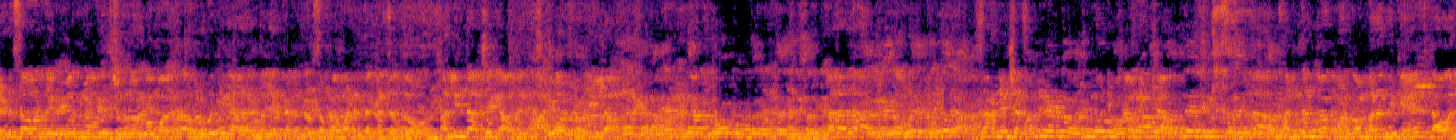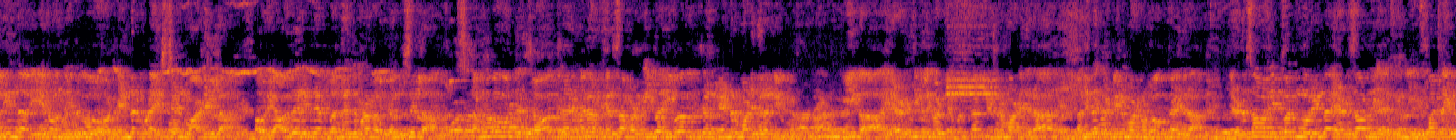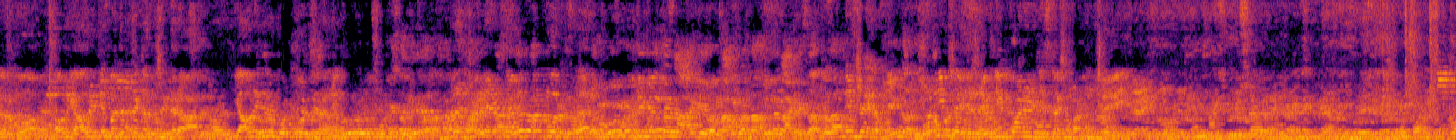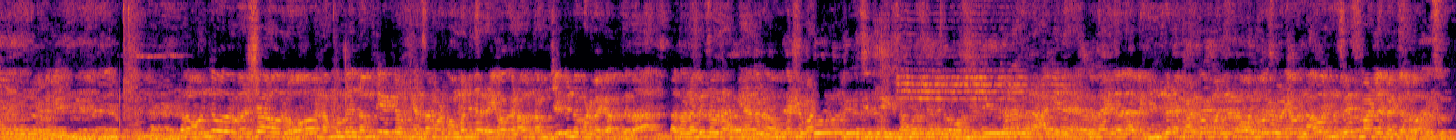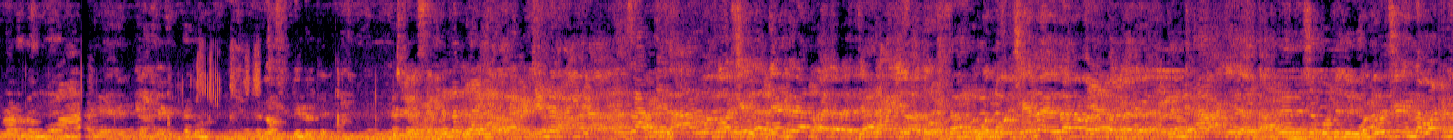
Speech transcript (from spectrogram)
ಎರಡು ಸಾವಿರದ ಇಪ್ಪತ್ನಾಲ್ಕು ಜೂನ್ ವರೆಗೂ ಮಾತ್ರ ಹೊರಗುತ್ತಿಗೆ ಆಧಾರದಲ್ಲಿ ಇರ್ತಕ್ಕಂಥ ಸಂಬಳ ಮಾಡಿರ್ತಕ್ಕಂಥದ್ದು. ಅಲ್ಲಿಂದ ಆಚೆಗೆ ಯಾವುದೇ ಸಂಬಳ ಕೊಟ್ಟಿಲ್ಲ. ಸರ್ ನಿಮಿಷ ಹನ್ನೊಂದು ಪಡ್ಕೊಂಡ್ ಬರೋದಕ್ಕೆ ತಾವು ಅಲ್ಲಿಂದ ಏನೋ ಒಂದು ಇದು ಟೆಂಡರ್ ಕೂಡ ಎಕ್ಸ್ಟೆಂಡ್ ಮಾಡಿಲ್ಲ. ಅವ್ರು ಯಾವುದೇ ರೀತಿಯ ಭದ್ರತೆ ಕೂಡ ನಾವು ಕಲ್ಪಿಸಿಲ್ಲ ನಮ್ಮ ಒಂದು ಜವಾಬ್ದಾರಿ ಮೇಲೆ ಅವ್ರು ಕೆಲಸ ಮಾಡಿ ಈಗ ಇವಾಗ ಟೆಂಡರ್ ಮಾಡಿದಿರಾ ನೀವು? ಈಗ ಎರಡು ತಿಂಗಳಿಗೆ ಟೆಂಡರ್ ಮಾಡಿದಿರಾ ಅಲ್ಲಿಂದ ಕಂಟಿನ್ಯೂ ಮಾಡ್ಕೊಂಡು ಹೋಗ್ತಾ ಇದ್ದೀರಾ? ಎರಡ್ ಸಾವಿರದ ಇಪ್ಪತ್ತ್ ಮೂರಿಂದ ಎರಡ್ ಸಾವಿರದ ಇಪ್ಪತ್ತೈದವರೆಗೂ ಅವ್ರು ಯಾವ ರೀತಿ ಭದ್ರತೆ ಕಲ್ಪಿಸಿದ್ದೀರಾ? ಯಾವ ರೀತಿ ಕೊಟ್ಕೊಳ್ತೀರಾ ನೀವು? ಒಂದ್ ನಿಮಿಷ ಇರಪ್ಪ. ಒಂದ್ ನಿಮಿಷ ಇದೆ ದಯವಿಟ್ಟು ಇಂಪಾರ್ಟೆಂಟ್ ಡಿಸ್ಕಷನ್ ಮಾಡಿ ಮುಂಚೆ ಇರಿ. ಅಲ್ಲ ಒಂದೂವರೆ ವರ್ಷ ಅವರು ನಮ್ಮ ಮೇಲೆ ನಂಬಿಕೆ ಇಟ್ಟು ಕೆಲಸ ಮಾಡ್ಕೊಂಡು ಬಂದಿದ್ದಾರೆ. ಇವಾಗ ನಾವು ನಮ್ಮ ಜೇಬಿನ ಕೊಡ್ಬೇಕಾಗ್ತದ? ಅಥವಾ ನಗರಸಭೆ ಏನಾದರೂ ಅವಕಾಶ ಆಗಿದೆ. ಗೊತ್ತಾಯ್ತಲ್ಲ ಹಿಂದ್ಗಡೆ ಮಾಡ್ಕೊಂಡು ಬಂದ್ರೆ ನಾವು ಮಾಡಿ ನಾವು ಅದನ್ನ ಫೇಸ್ ಮಾಡಲೇಬೇಕಲ್ವಾ? ಒಂದು ವರ್ಷದಿಂದ ಒಂದು ವರ್ಷದಿಂದ ವಾಟರ್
